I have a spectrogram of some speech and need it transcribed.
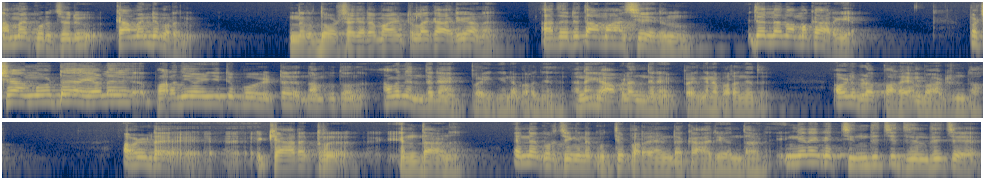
നമ്മെക്കുറിച്ചൊരു കമന്റ് പറഞ്ഞു. നിർദോഷകരമായിട്ടുള്ള കാര്യമാണ്. അതൊരു തമാശയായിരുന്നു. ഇതെല്ലാം നമുക്കറിയാം. പക്ഷേ അങ്ങോട്ട് അയാൾ പറഞ്ഞു കഴിഞ്ഞിട്ട് പോയിട്ട് നമുക്ക് തോന്നും അവൻ എന്തിനാണ് ഇപ്പോൾ ഇങ്ങനെ പറഞ്ഞത്? അല്ലെങ്കിൽ അവൾ എന്തിനാണ് ഇപ്പോൾ ഇങ്ങനെ പറഞ്ഞത്? അവൾ ഇവിടെ പറയാൻ പാടുണ്ടോ? അവളുടെ ക്യാരക്ടർ എന്താണ്? എന്നെക്കുറിച്ച് ഇങ്ങനെ കുത്തി പറയേണ്ട കാര്യം എന്താണ്? ഇങ്ങനെയൊക്കെ ചിന്തിച്ച് ചിന്തിച്ച്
